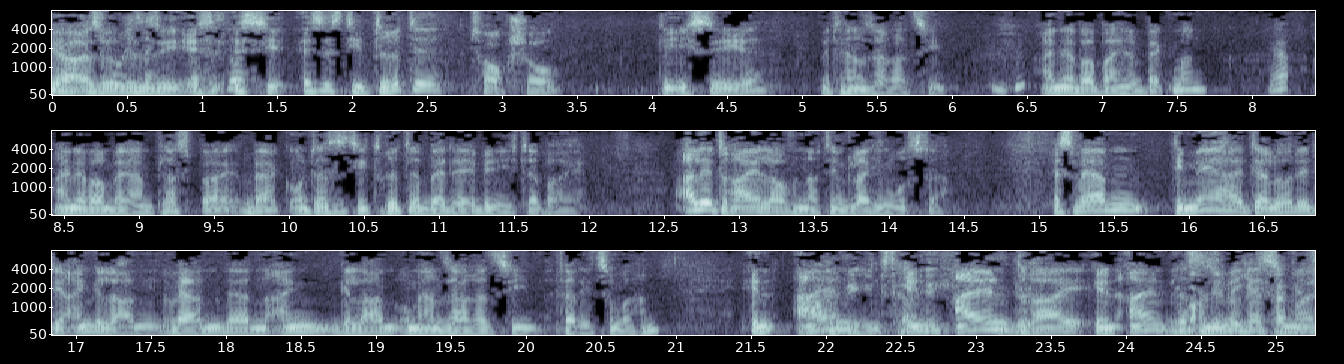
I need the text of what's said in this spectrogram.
Ja, also wissen Sie, es, es, es ist die dritte Talkshow, die ich sehe mit Herrn Sarrazin. Mhm. Eine war bei Herrn Beckmann, ja. eine war bei Herrn Plasberg und das ist die dritte, bei der bin ich dabei. Alle drei laufen nach dem gleichen Muster. Es werden, die Mehrheit der Leute, die eingeladen werden, werden eingeladen, um Herrn Sarrazin fertig zu machen. In allen, in allen drei, in allen, lassen Sie mich erst einmal,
